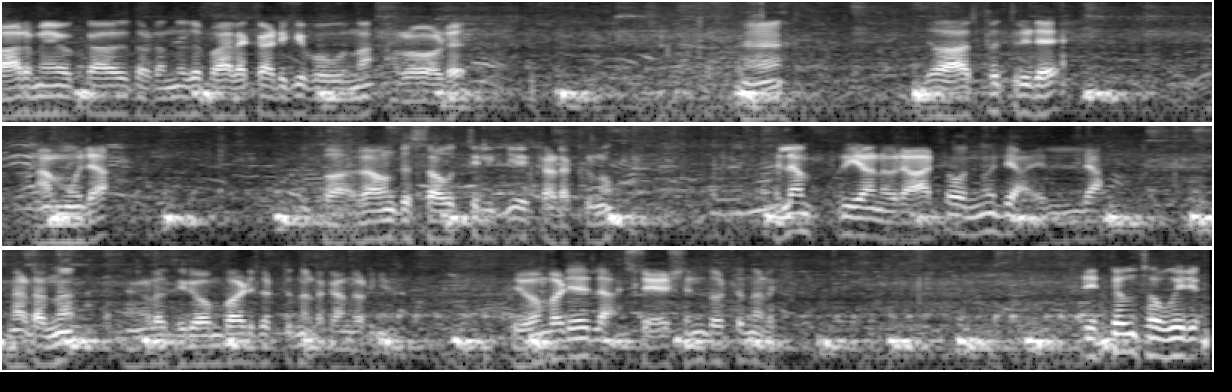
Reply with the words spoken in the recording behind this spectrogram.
പാറമേവക്കാവ് തുടർന്നത് പാലക്കാടേക്ക് പോകുന്ന റോഡ്. ഇത് ആസ്പത്രിയുടെ ആ മുല. ഇപ്പോൾ അറൗണ്ട് സൗത്തിലേക്ക് കിടക്കണം. എല്ലാം ഫ്രീ ആണ് ഒരു ഒന്നുമില്ല. എല്ലാം നടന്ന് ഞങ്ങൾ തിരുവമ്പാടി തൊട്ട് നടക്കാൻ തുടങ്ങി. തിരുവമ്പാടി അല്ല സ്റ്റേഷൻ തൊട്ട് നടക്കി. ഏറ്റവും സൗകര്യം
